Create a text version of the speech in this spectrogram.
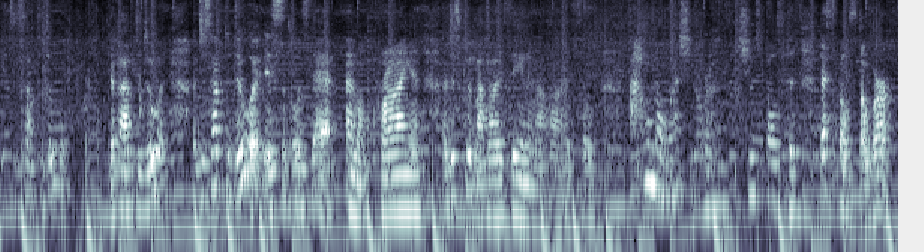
Just have to do it. If I have to do it, I just have to do it. It's simple as that. And I'm crying. I just put my Visine in my eyes. So I don't know why she crying. She's supposed to, that's supposed to work.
